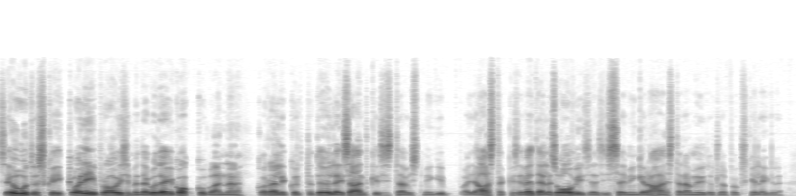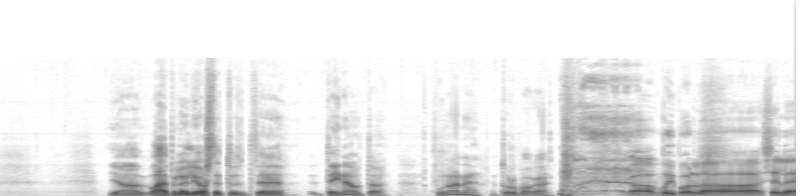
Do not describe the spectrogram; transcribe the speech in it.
see õudus kõik oli, proovisime ta kuidagi kokku panna, korralikult ta tööle ei saanudki, siis ta vist mingi, ma ei tea, aastakese vedeles hoovis ja siis sai mingi raha eest ära müüdud lõpuks kellelegi. ja vahepeal oli ostetud eh, teine auto, punane, turboga aga võib-olla selle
